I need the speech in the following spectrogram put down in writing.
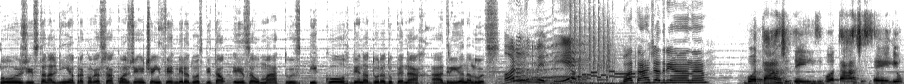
Hoje está na linha para conversar com a gente a enfermeira do Hospital Exaú Matos e coordenadora do PENAR, a Adriana Luz. Hora do bebê? Boa tarde, Adriana. Boa tarde, Deise. Boa tarde, Célio.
